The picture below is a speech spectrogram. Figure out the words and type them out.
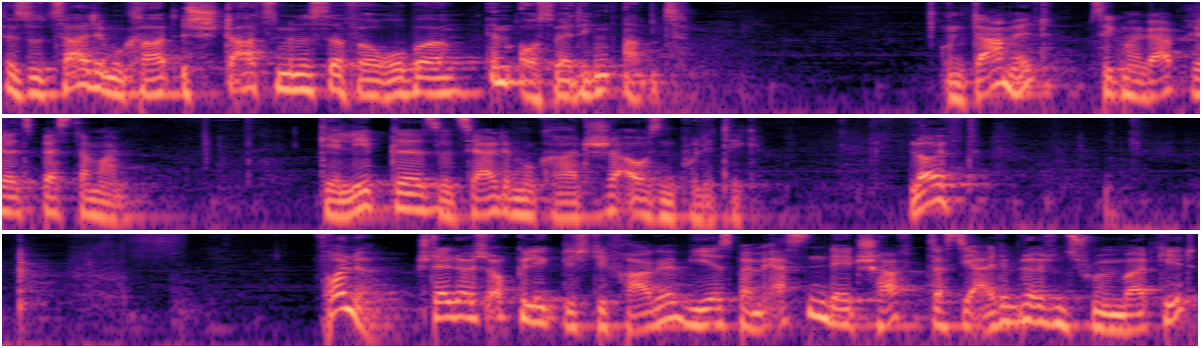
Der Sozialdemokrat ist Staatsminister für Europa im Auswärtigen Amt. Und damit Sigmar Gabriels bester Mann. Gelebte sozialdemokratische Außenpolitik. Läuft. Freunde, stellt euch auch gelegentlich die Frage, wie ihr es beim ersten Date schafft, dass die alte mit euch ins Schwimmbad geht,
